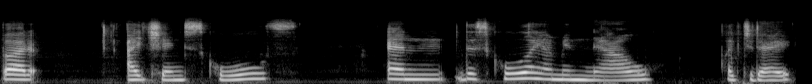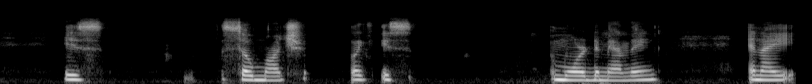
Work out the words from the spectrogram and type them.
but I changed schools, and the school I am in now, like today, is so much like is more demanding and I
